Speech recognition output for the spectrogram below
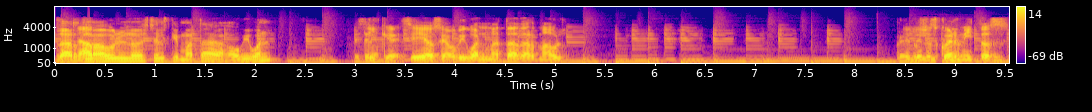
Darth Maul no es el que mata a Obi-Wan. Es el que, sí, o sea, Obi-Wan mata a Darth Maul. El de los cuernitos.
